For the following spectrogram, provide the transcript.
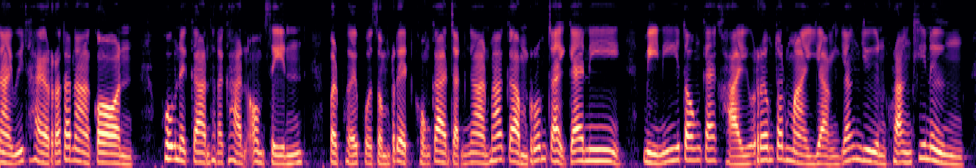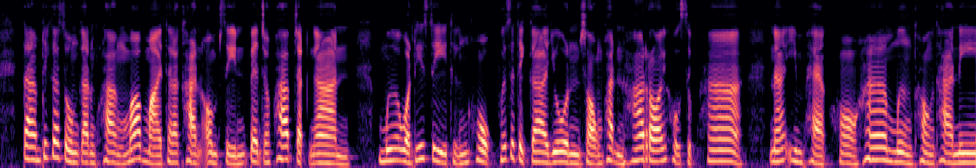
นายวิทัยรัตนากร ผู้อำนวยการธนาคารออมสิน เปิดเผยผลสำเร็จของการจัดงานมากรรมร่วมใจแก้หนี้ มีหนี้ต้องแก้ไขเริ่มต้นใหม่อย่างยั่งยืนครั้งที่หนึ่งตามที่กระทรวงการคลังมอบหมายธนาคารออมสินเป็นเจ้าภาพจัดงาน เมื่อวันที่4-6พฤศจิกายน 2565 ณ อิมแพกหอ5เมืองทองธานี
